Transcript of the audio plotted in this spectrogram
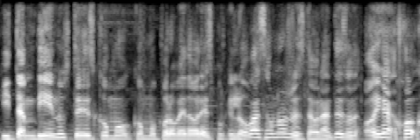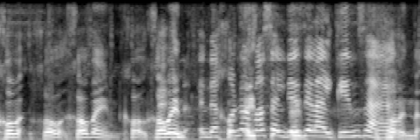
Y también ustedes como, como proveedores, porque luego vas a unos restaurantes donde, oiga, jo- jo- jo- joven, jo- joven. Eh, Dejó nada más el 10 eh, de la alquenza. joven, no,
